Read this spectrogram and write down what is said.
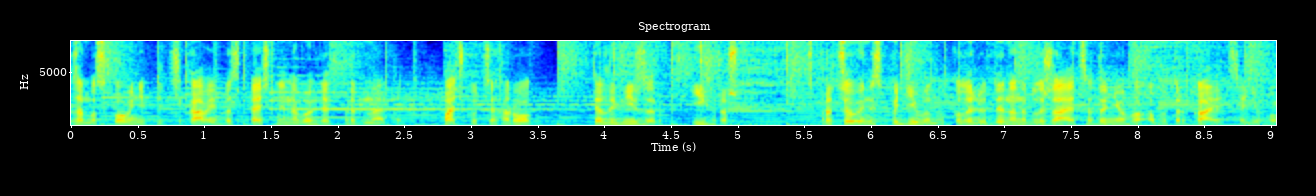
замасковані під цікаві й безпечні на вигляд предмети, пачку цигарок, телевізор, іграшку. Спрацьовує несподівано, коли людина наближається до нього або торкається його.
